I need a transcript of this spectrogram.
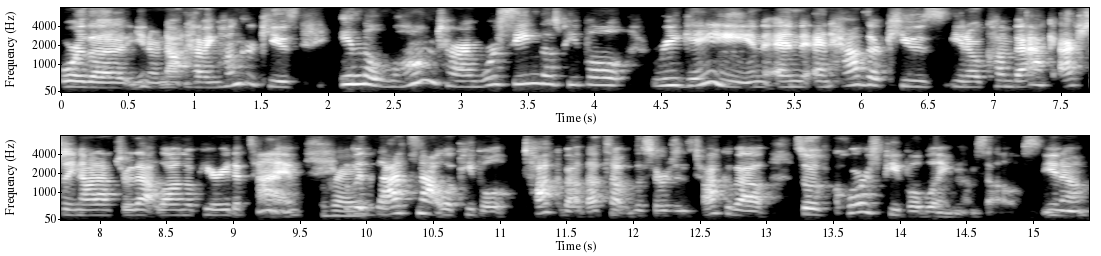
or the you know not having hunger cues in the long term we're seeing those people regain and and have their cues you know come back actually not after that long a period of time right. but that's not what people talk about that's not what the surgeons talk about so of course people blame themselves you know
